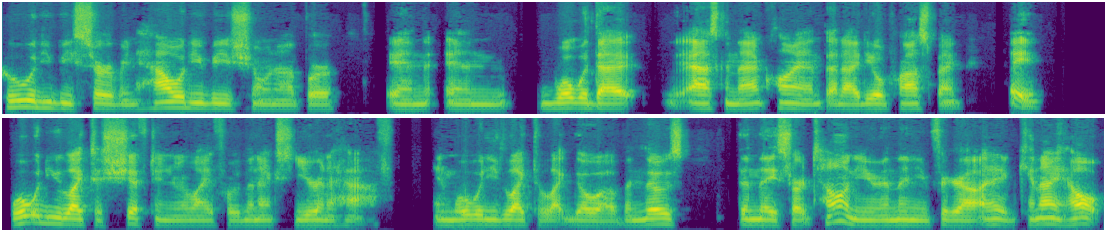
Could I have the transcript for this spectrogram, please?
who would you be serving? How would you be showing up? Or and and what would that asking that client that ideal prospect hey what would you like to shift in your life over the next year and a half? And what would you like to let go of? And those then they start telling you and then you figure out hey can i help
